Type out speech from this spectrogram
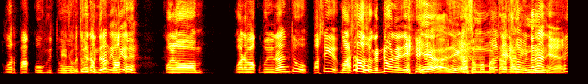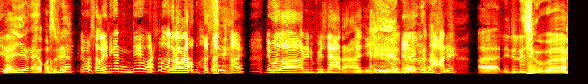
keluar paku gitu Eh, itu- beneran ya, paku ya? kalau keluar paku beneran tuh pasti Marcel langsung ngedon aja Iya, ini langsung membatalkan ini. beneran ya Nah iya kayak maksudnya ini masalah ini kan dia Marcel nggak kenapa-napa santai dia malah nggak di penjara aja Itu Ya, kan itu kan aneh. ah ini lucu banget.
